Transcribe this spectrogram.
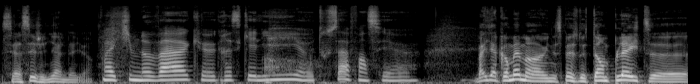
C'est assez génial d'ailleurs. Ouais, Kim Novak, euh, Grace Kelly, euh, tout ça. Enfin, c'est. euh, Bah, il y a quand même un- une espèce de template euh,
